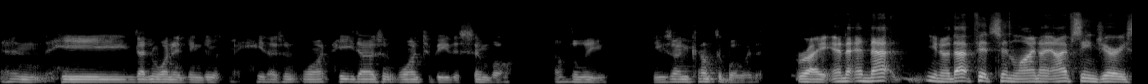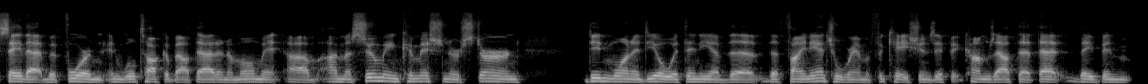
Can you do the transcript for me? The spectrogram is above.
and he doesn't want anything to do with me. He doesn't want he doesn't want to be the symbol of the league. He's uncomfortable with it. Right. And and that, you know, that fits in line. I, have seen Jerry say that before, and, and we'll talk about that in a moment. Um, I'm assuming Commissioner Stern didn't want to deal with any of the the financial ramifications if it comes out that that they've been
